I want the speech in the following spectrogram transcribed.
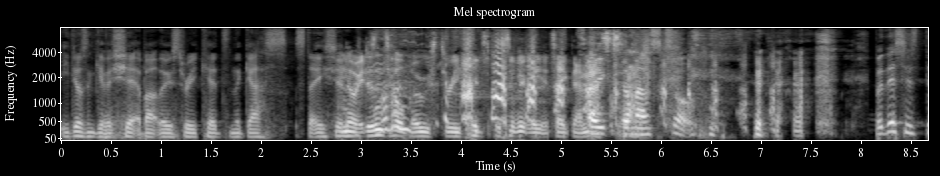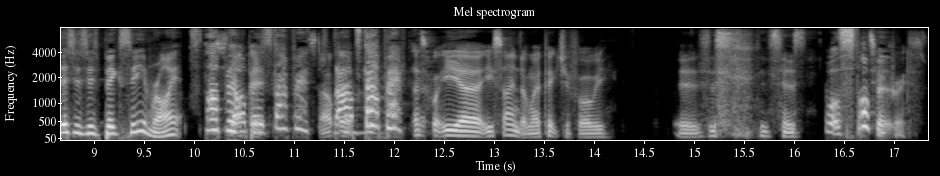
he doesn't give a shit about those three kids in the gas station. No, he doesn't tell those three kids specifically to take their Take masks the off. masks off. But this is this is his big scene, right? Stop, Stop it! it. Stop it! Stop Stop, it. stop it! That's what he uh, he signed on my picture for me. It's just- it says Well, stop to it! Chris.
